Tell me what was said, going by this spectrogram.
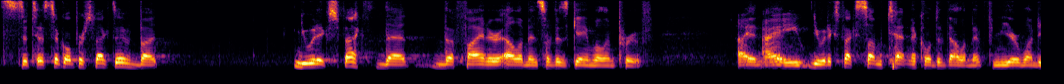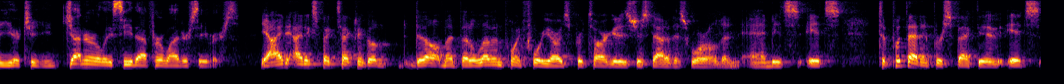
statistical perspective, but you would expect that the finer elements of his game will improve. I, and, I, and you would expect some technical development from year one to year two. You generally see that for wide receivers. Yeah, I'd, I'd, expect technical development, but 11.4 yards per target is just out of this world, and and it's it's to put that in perspective, it's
